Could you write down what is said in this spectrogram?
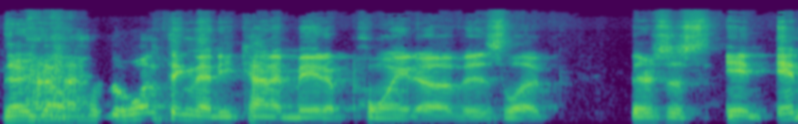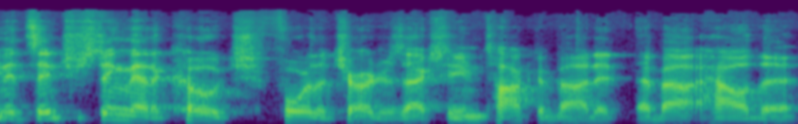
There you go. the one thing that he kind of made a point of is look, there's this, and it's interesting that a coach for the Chargers actually even talked about it about how the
